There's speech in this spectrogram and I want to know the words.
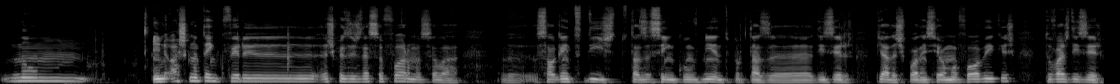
não. acho que não tem que ver uh, as coisas dessa forma, sei lá. Uh, se alguém te diz que tu estás a ser inconveniente porque estás a dizer piadas que podem ser homofóbicas, tu vais dizer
